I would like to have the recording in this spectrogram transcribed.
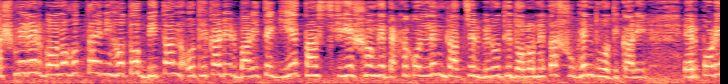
কাশ্মীরের গণহত্যায় নিহত বিতান অধিকারীর বাড়িতে গিয়ে তাঁর স্ত্রীর সঙ্গে দেখা করলেন রাজ্যের বিরোধী দলনেতা শুভেন্দু অধিকারী। এরপরে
